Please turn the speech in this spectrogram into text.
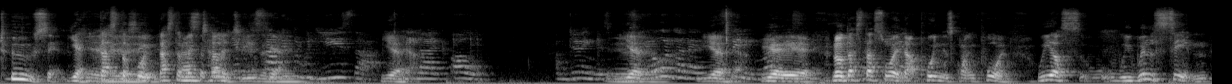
to sin. Yeah, Yeah, that's yeah, the yeah. point. That's the That's mentality, Yeah, isn't because it? Some people would use that. Yeah. Like, oh, I'm doing this. Yeah. Yeah. We're all gonna Yeah. sinning. Yeah, yeah, yeah. No, that's that's why that point is quite important. We are we will sin,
